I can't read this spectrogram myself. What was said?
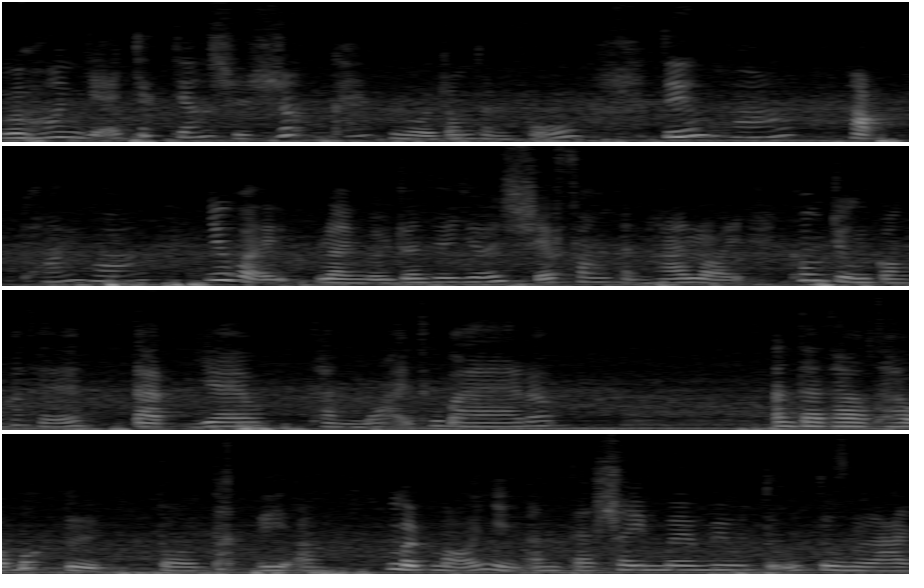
người hoang dã chắc chắn sẽ rất khác người trong thành phố. Tiến hóa hoặc thoái hóa, như vậy loài người trên thế giới sẽ phân thành hai loại, không chừng còn có thể tạp giao thành loại thứ ba đó. Anh ta thao thao bất tuyệt, tôi tắt ghi âm. Mệt mỏi nhìn anh ta say mê miêu tưởng tương lai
